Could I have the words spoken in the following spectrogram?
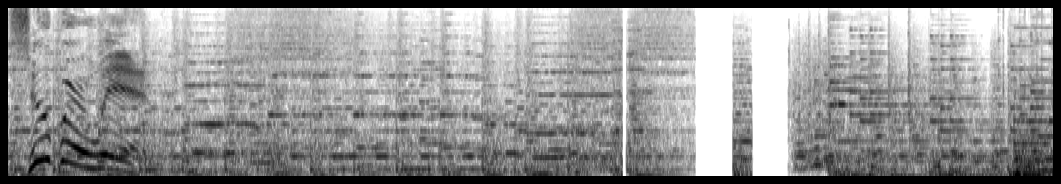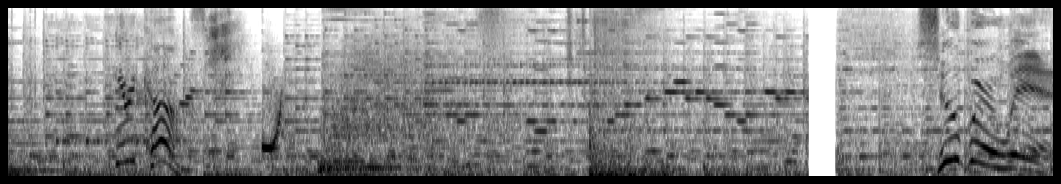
Super win! Super win!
